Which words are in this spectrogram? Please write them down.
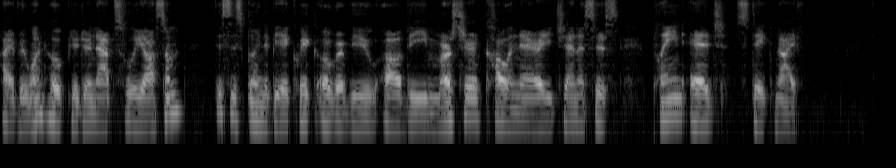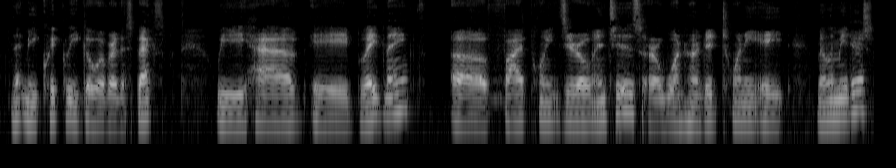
Hi everyone, hope you're doing absolutely awesome. This is going to be a quick overview of the Mercer Culinary Genesis Plain Edge Steak Knife. Let me quickly go over the specs. We have a blade length of 5.0 inches or 128 millimeters.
